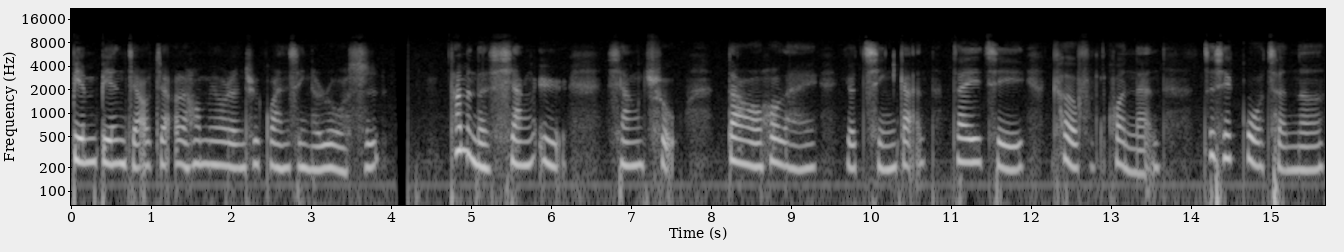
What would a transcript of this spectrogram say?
边边角角，然后没有人去关心的弱势。他们的相遇、相处。到后来有情感在一起克服困难，这些过程呢，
